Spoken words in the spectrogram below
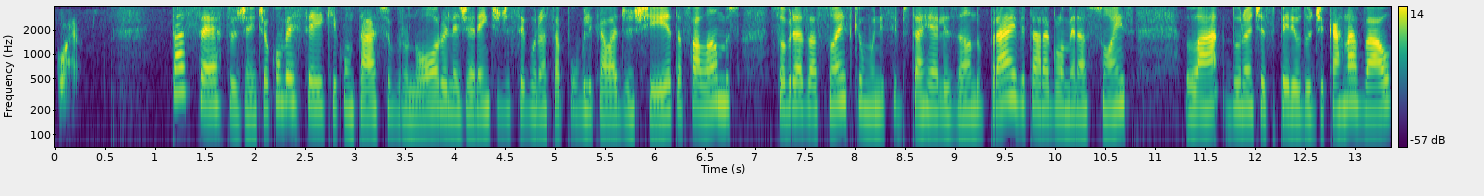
Correto. Tá certo, gente. Eu conversei aqui com Tássio Brunoro, ele é gerente de segurança pública lá de Anchieta. Falamos sobre as ações que o município está realizando para evitar aglomerações lá durante esse período de carnaval.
